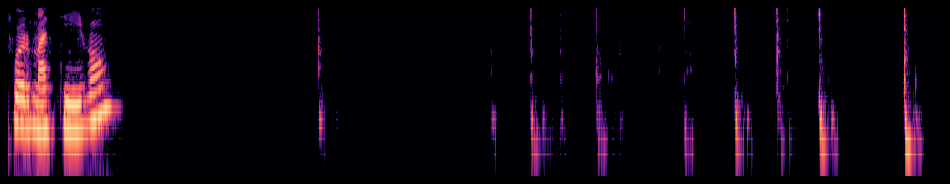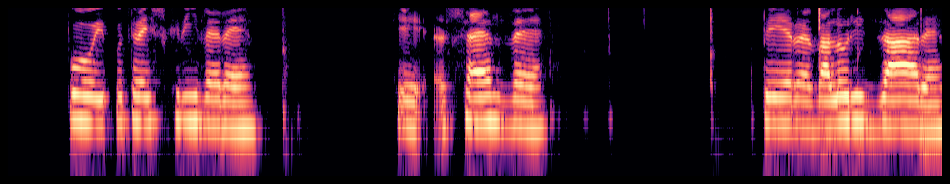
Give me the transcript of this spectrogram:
formativo. Poi potrei scrivere che serve per valorizzare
